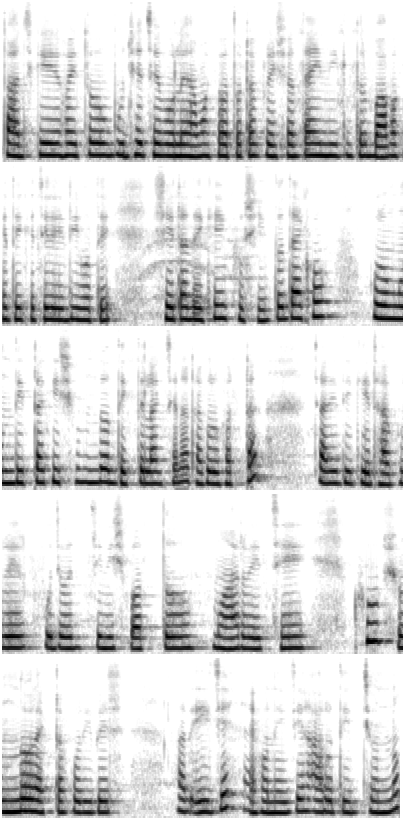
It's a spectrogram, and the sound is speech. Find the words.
তো আজকে হয়তো বুঝেছে বলে আমাকে অতটা প্রেশার দেয়নি, কিন্তু ওর বাবাকে দেখেছে রেডি হতে, সেটা দেখেই খুশি। তো দেখো, পুরো মন্দিরটা কি সুন্দর দেখতে লাগছে না ঠাকুর ঘরটা চারিদিকে ঠাকুরের পুজোর জিনিসপত্র, মা রয়েছে। খুব সুন্দর একটা পরিবেশ। আর এই যে, এখন এই যে আরতির জন্য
